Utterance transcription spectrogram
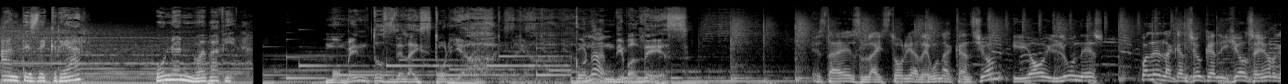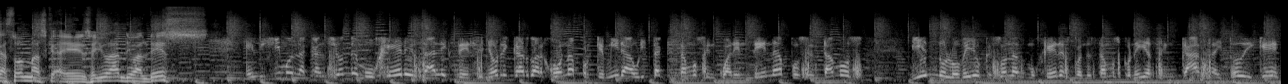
antes de crear una nueva vida. Momentos de la historia con Andy Valdés. Esta es la historia de una canción y hoy lunes, ¿cuál es la canción que eligió señor Gastón, Masca eh, señor Andy Valdés? Elegimos la canción de Mujeres, Alex, del señor Ricardo Arjona, porque mira, ahorita que estamos en cuarentena, pues estamos viendo lo bello que son las mujeres cuando estamos con ellas en casa y todo, y qué,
